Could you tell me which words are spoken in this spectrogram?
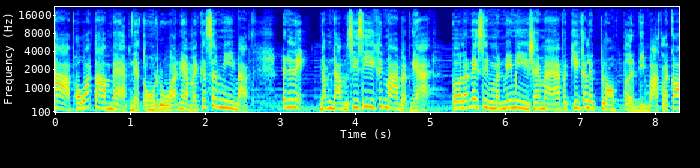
ค่ะ เพราะว่าตามแบบเนี่ยตรงรั้วเนี่ยมันก็จะมีแบบเป็นเหล็กดำๆซี่ๆขึ้นมาแบบเนี้ยเออแล้วในซิมมันไม่มีใช่ไหมปักกี้ก็เลยลองเปิดดีบักแล้วก็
